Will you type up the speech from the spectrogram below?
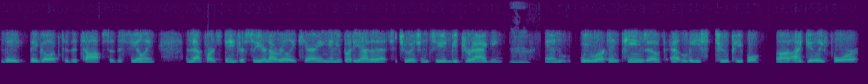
they they go up to the top, so the ceiling, and that part's dangerous. So you're not really carrying anybody out of that situation. So you'd be dragging, mm-hmm. and we work in teams of at least two people, uh, ideally four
